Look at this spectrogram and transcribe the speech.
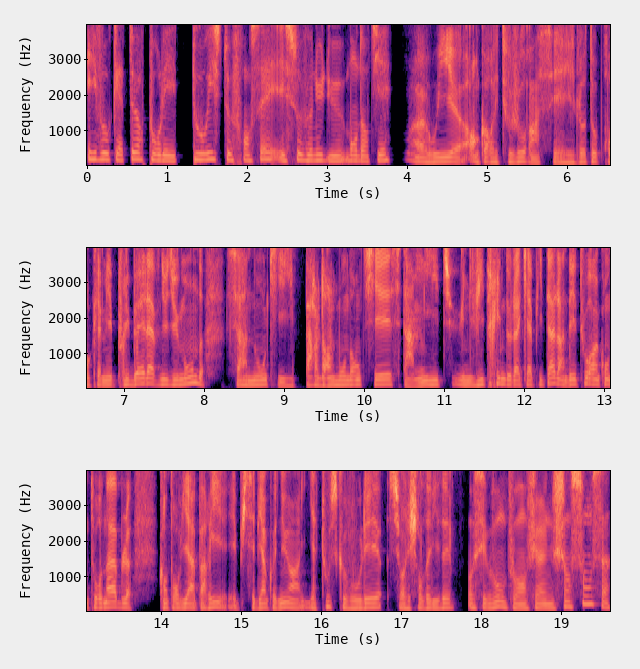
évocateur pour les touristes français et ceux venus du monde entier euh, Oui, euh, encore et toujours, hein, c'est l'autoproclamé plus belle avenue du monde. C'est un nom qui parle dans le monde entier, c'est un mythe, une vitrine de la capitale, un détour incontournable quand on vient à Paris. Et puis c'est bien connu, hein, il y a tout ce que vous voulez sur les Champs-Élysées. Oh, c'est bon, on pourrait en faire une chanson, ça.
